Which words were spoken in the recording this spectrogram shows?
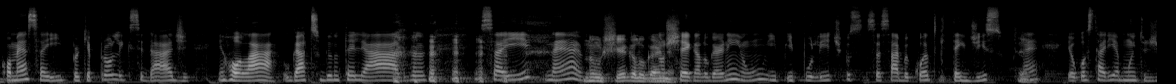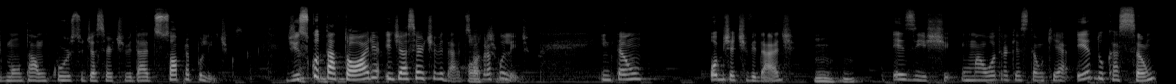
Começa aí, porque prolixidade, enrolar, o gato subiu no telhado, isso aí, né? Não chega a lugar não nenhum. chega a lugar nenhum. E, e políticos, você sabe o quanto que tem disso, Tem. né? Eu gostaria muito de montar um curso de assertividade só para políticos. De escutatória e de assertividade, só para Ótimo. políticos. Então, objetividade. Uhum. Existe uma outra questão que é a educação,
